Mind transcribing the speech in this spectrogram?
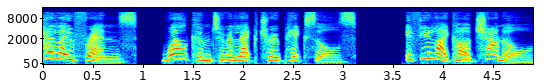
Hello friends, welcome to Electropixels. If you like our channel,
